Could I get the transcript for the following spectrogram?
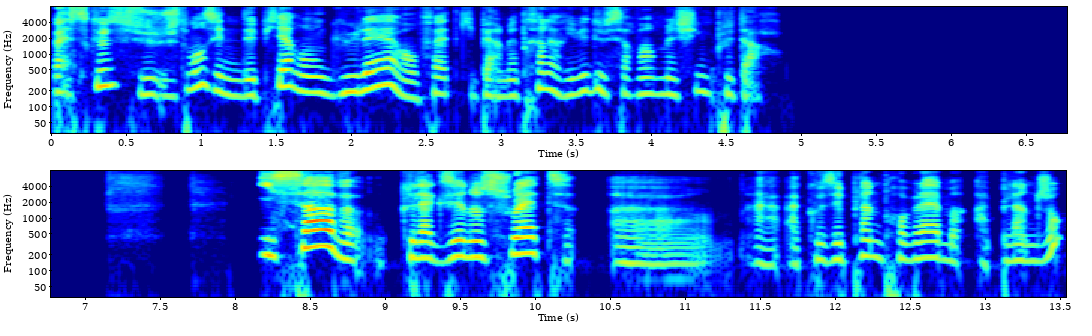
Parce que justement c'est une des pierres angulaires en fait qui permettra l'arrivée du serveur meshing plus tard. Ils savent que la Xenothreat euh, a, causé plein de problèmes à plein de gens.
